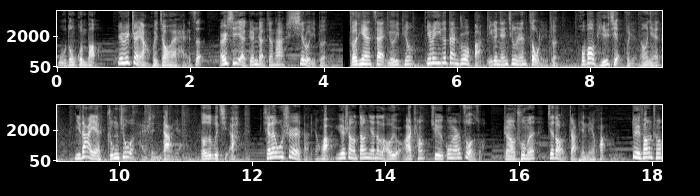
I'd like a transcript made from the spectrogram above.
舞动棍棒，认为这样会教坏孩子。儿媳也跟着将他奚落一顿。隔天在游戏厅，因为一个弹珠把一个年轻人揍了一顿，火爆脾气不减当年。你大爷终究还是你大爷，得罪不起啊！闲来无事打电话约上当年的老友阿昌去公园坐坐，正要出门接到了诈骗电话，对方称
